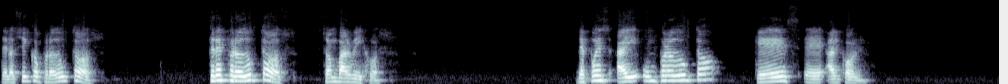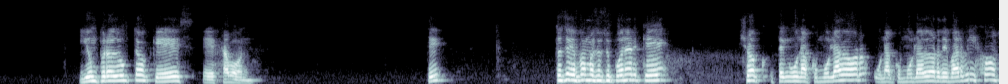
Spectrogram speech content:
de los cinco productos, tres productos son barbijos. Después hay un producto que es eh, alcohol. Y un producto que es eh, jabón. ¿Sí? Entonces vamos a suponer que yo tengo un acumulador, un acumulador de barbijos,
